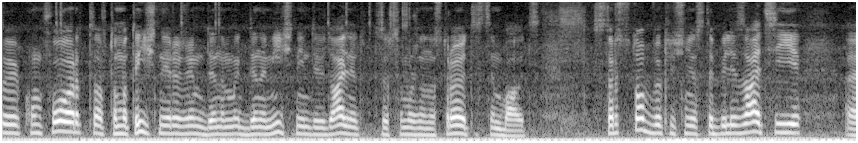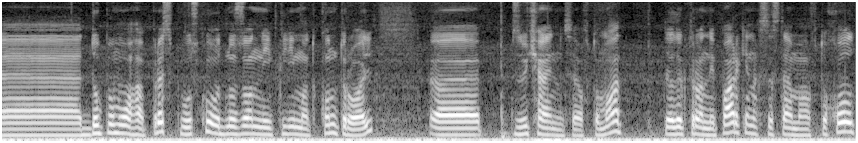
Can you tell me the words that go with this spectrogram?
е, комфорт, автоматичний режим, динамічний, індивідуальний, тобто це все можна настроїти, з цим бавитися. Старт-стоп, виключення стабілізації, е, допомога при спуску, однозонний клімат-контроль. Е, звичайно, це автомат, електронний паркінг, система автохолд,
